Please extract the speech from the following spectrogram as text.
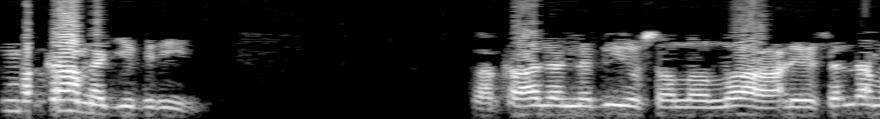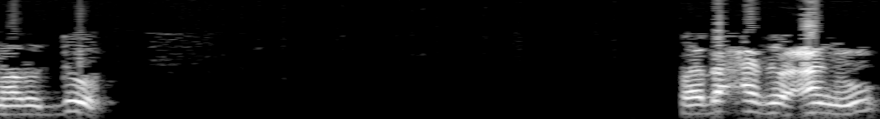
ثم قام جبريل. فقال النبي صلى الله عليه وسلم ردوه. فبحثوا عنه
